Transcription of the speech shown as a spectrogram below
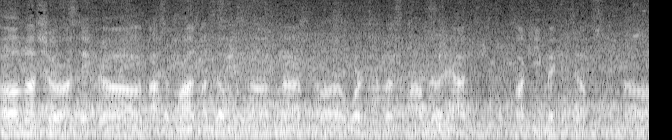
Uh, I'm not sure. I think uh, I surprised myself sometimes when I uh, work to the best of my ability. I, if I keep making jumps, uh,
